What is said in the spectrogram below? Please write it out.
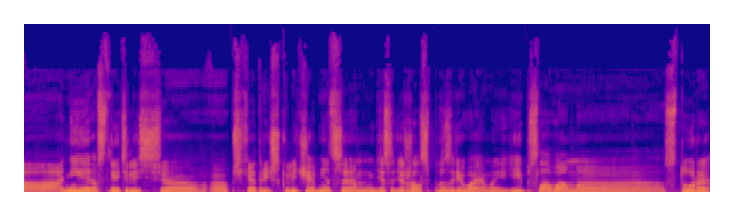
А, они встретились э, в психиатрической лечебнице, где содержался подозреваемый, и, по словам э, Стуры,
